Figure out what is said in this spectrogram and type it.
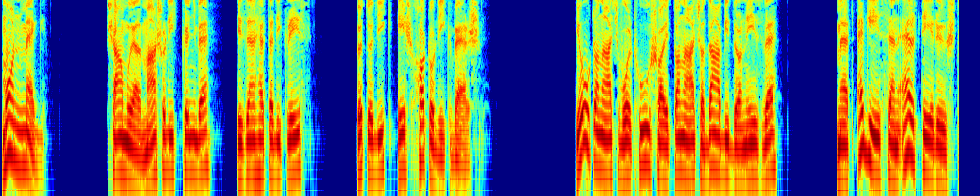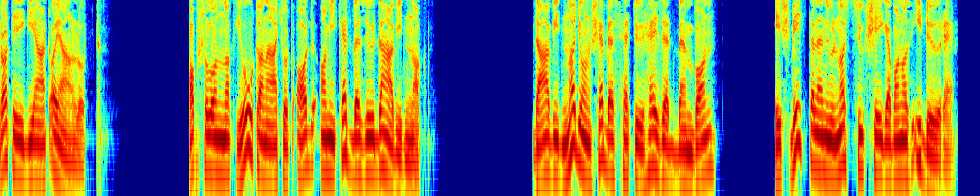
Mondd meg! Sámuel második könyve, 17. rész, 5. és 6. vers. Jó tanács volt húsaj tanácsa Dávidra nézve, mert egészen eltérő stratégiát ajánlott. Absalonnak jó tanácsot ad, ami kedvező Dávidnak. Dávid nagyon sebezhető helyzetben van, és végtelenül nagy szüksége van az időre.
